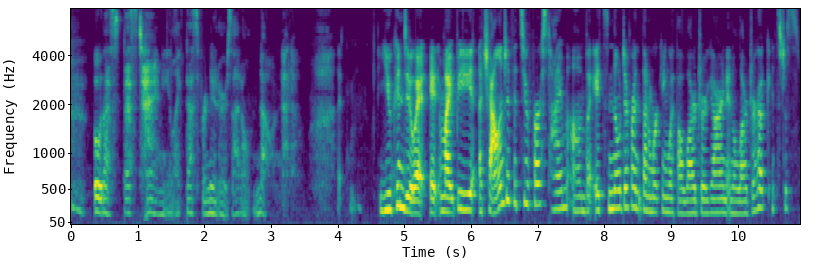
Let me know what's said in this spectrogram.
oh, that's, that's tiny, like that's for knitters. I don't, no, no, no. Like, you can do it. It might be a challenge if it's your first time, um, but it's no different than working with a larger yarn and a larger hook. It's just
